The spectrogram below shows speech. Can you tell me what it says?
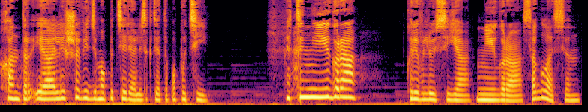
Хантер и Алиша, видимо, потерялись где-то по пути. «Это не игра!» — кривлюсь я. «Не игра, согласен.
